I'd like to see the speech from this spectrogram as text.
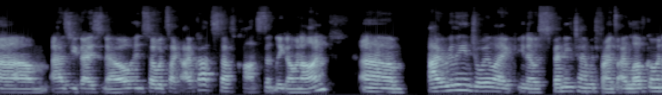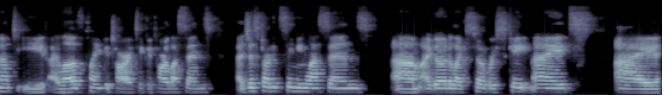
um, as you guys know, and so it's like I've got stuff constantly going on. Um, I really enjoy like you know spending time with friends. I love going out to eat. I love playing guitar. I take guitar lessons. I just started singing lessons. Um, I go to like sober skate nights. I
